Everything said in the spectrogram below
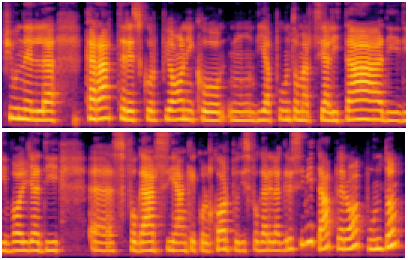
più nel carattere scorpionico mh, mm, di appunto marzialità, di, di voglia di eh, sfogarsi anche col corpo, di sfogare l'aggressività, però appunto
